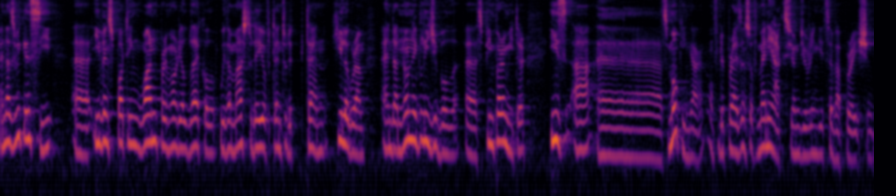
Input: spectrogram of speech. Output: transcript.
And as we can see, uh, even spotting one primordial black hole with a mass today of 10 to the 10 kilogram and a non-negligible uh, spin parameter is a uh, smoking gun of the presence of many axions during its evaporation.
